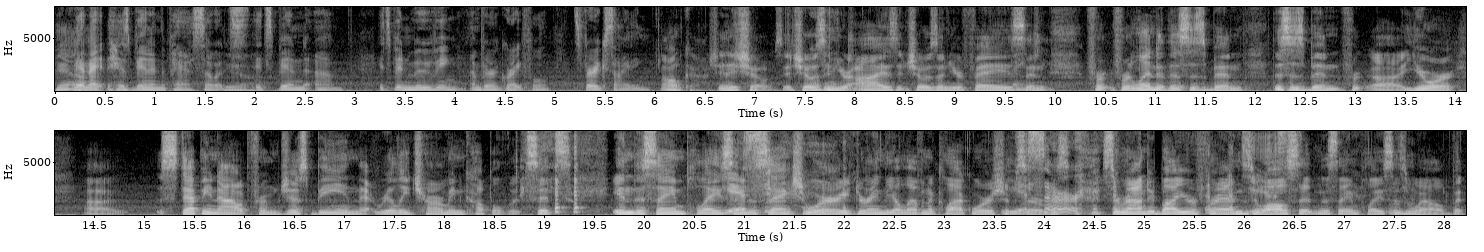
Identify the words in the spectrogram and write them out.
yeah. than it has been in the past. So it's yeah. it's been um, it's been moving. I'm very grateful. It's very exciting. Oh gosh, and it shows. It shows well, in your you. eyes. It shows on your face. Thank and you. for for Linda, this has been this has been for, uh, your. Uh, stepping out from just being that really charming couple that sits in the same place yes. in the sanctuary during the 11 o'clock worship yes, service, sir. surrounded by your friends yes. who all sit in the same place mm-hmm. as well. But,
